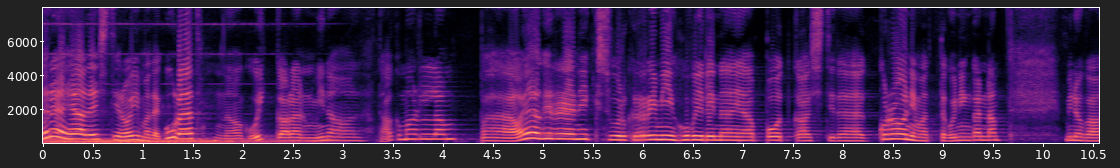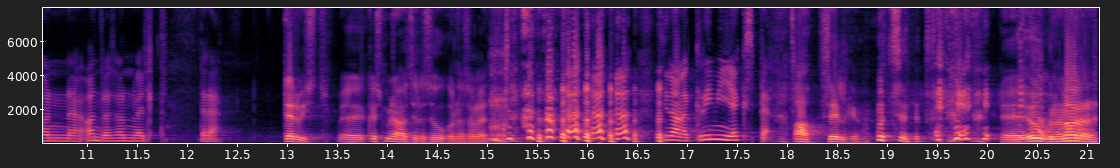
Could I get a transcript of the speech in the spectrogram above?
Ja tere, head Eesti roimade kuulajad, nagu ikka olen mina, Dagmar Lamp, ajakirjanik, suur krimihuviline ja podcastide kroonimata kuninganna. minuga on Andres Anvelt, tere. tervist, kes mina selles õukonnas olen sina oled krimiekspert ah,. selge, ma mõtlesin, et õukonna narr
